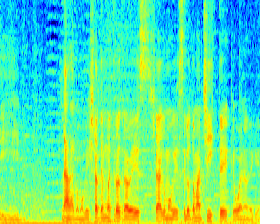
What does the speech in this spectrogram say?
y nada, como que ya te muestra otra vez, ya como que se lo toma chiste, que bueno, de que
